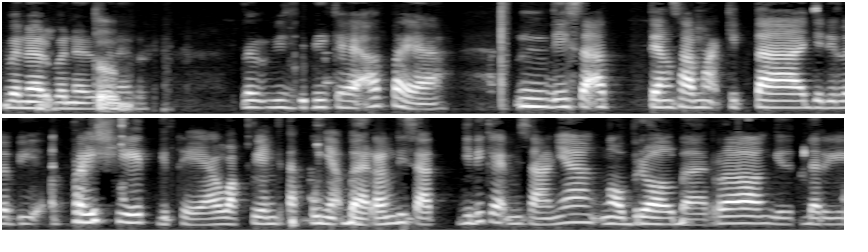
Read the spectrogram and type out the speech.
Benar, benar, Gitu. benar. Lebih jadi kayak apa ya? Hmm, Di saat yang sama kita jadi lebih appreciate gitu ya waktu yang kita punya bareng di saat jadi kayak misalnya ngobrol bareng gitu dari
